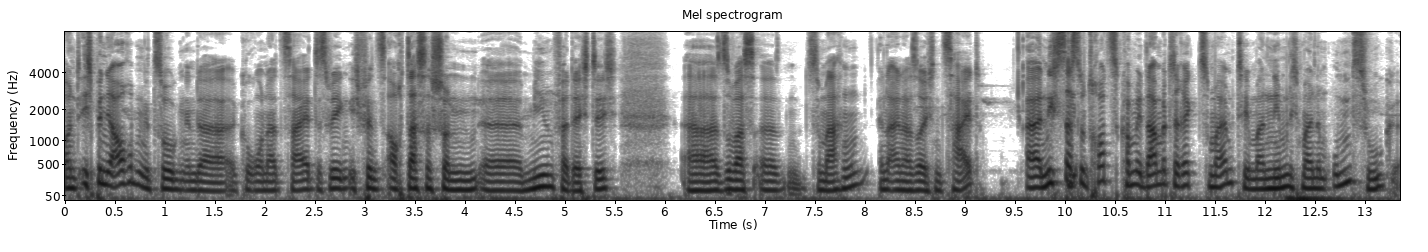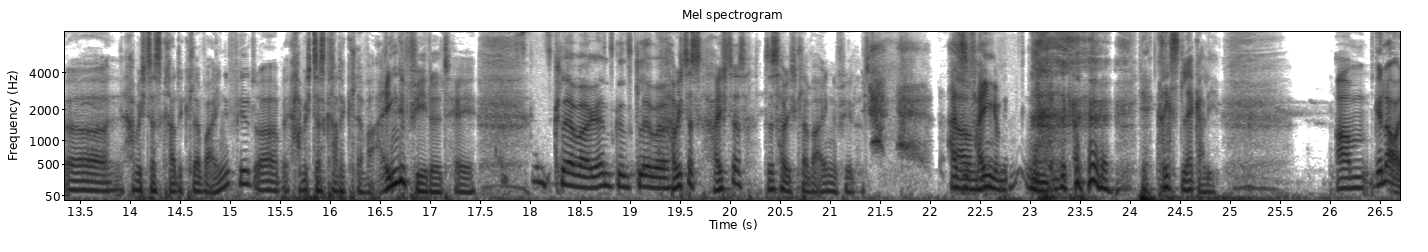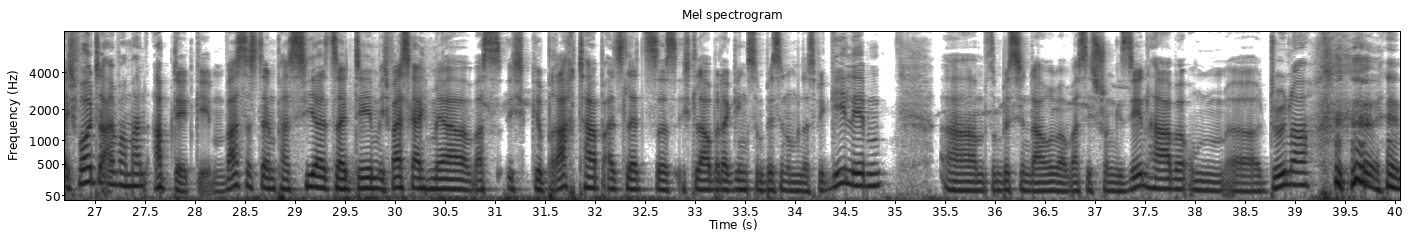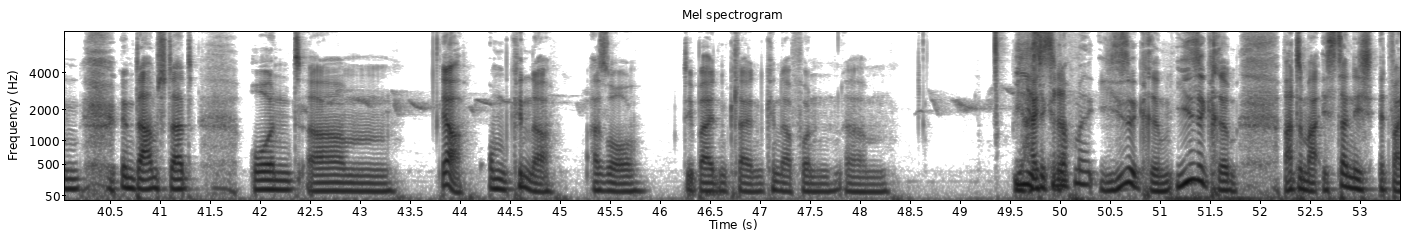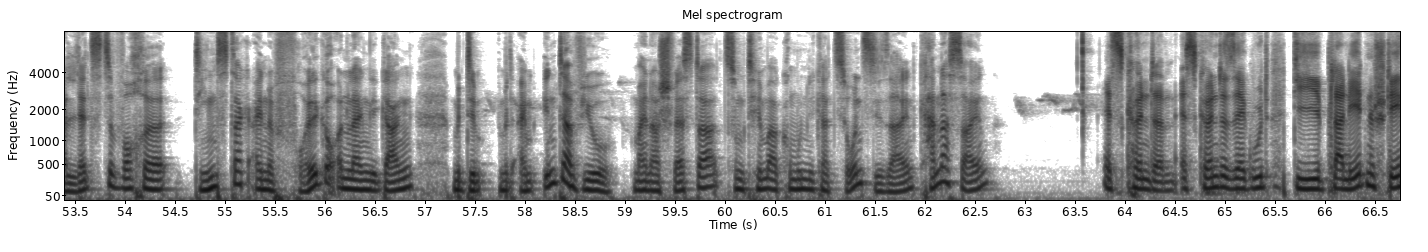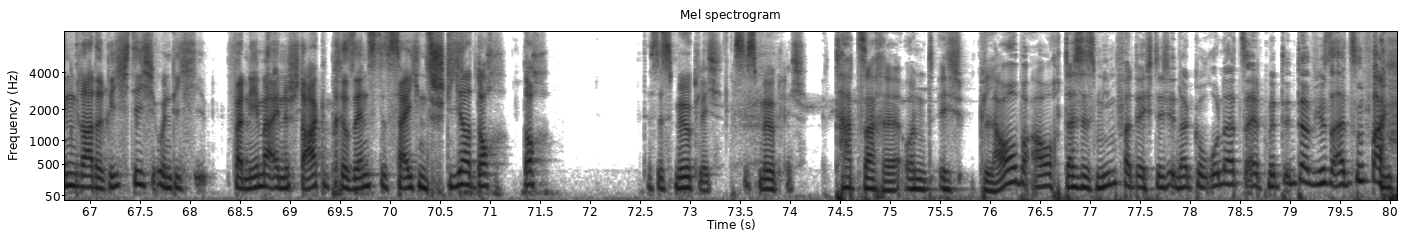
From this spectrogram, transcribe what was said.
Und ich bin ja auch umgezogen in der Corona-Zeit, deswegen, ich finde es auch, das ist schon äh, Meme-verdächtig äh, sowas äh, zu machen in einer solchen Zeit. Äh, nichtsdestotrotz kommen wir damit direkt zu meinem Thema, nämlich meinem Umzug. Äh, habe ich das gerade clever eingefehlt oder habe ich das gerade clever eingefädelt? Hey. Ganz clever, ganz, ganz clever. Habe ich das? Habe ich das? Das habe ich clever eingefädelt. Hast du um, fein gemacht. Hier, kriegst Leckerli. Um, ähm, genau, ich wollte einfach mal ein Update geben. Was ist denn passiert seitdem? Ich weiß gar nicht mehr, was ich gebracht habe als letztes. Ich glaube, da ging es so ein bisschen um das WG-Leben. Ähm, so ein bisschen darüber, was ich schon gesehen habe, um äh, Döner in, in Darmstadt und ähm, ja, um Kinder. Also die beiden kleinen Kinder von ähm, wie Isegrim. heißt sie nochmal? Isegrim. Isegrim. Warte mal, ist da nicht etwa letzte Woche Dienstag eine Folge online gegangen mit, dem, mit einem Interview meiner Schwester zum Thema Kommunikationsdesign? Kann das sein? Es könnte, es könnte sehr gut. Die Planeten stehen gerade richtig und ich vernehme eine starke Präsenz des Zeichens Stier. Doch, doch. Das ist möglich. Das ist möglich. Tatsache. Und ich glaube auch, das ist meme-verdächtig, in der Corona-Zeit mit Interviews anzufangen.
